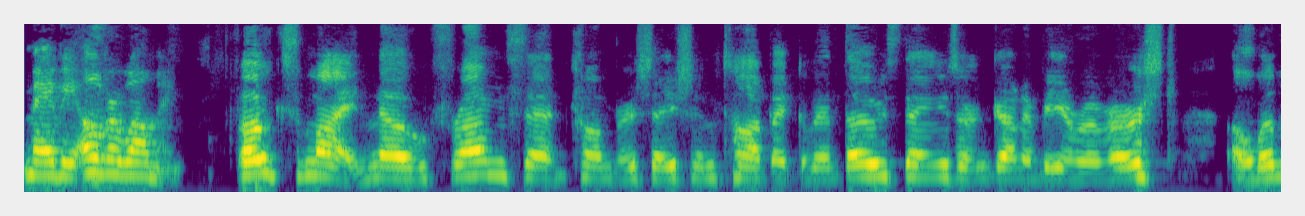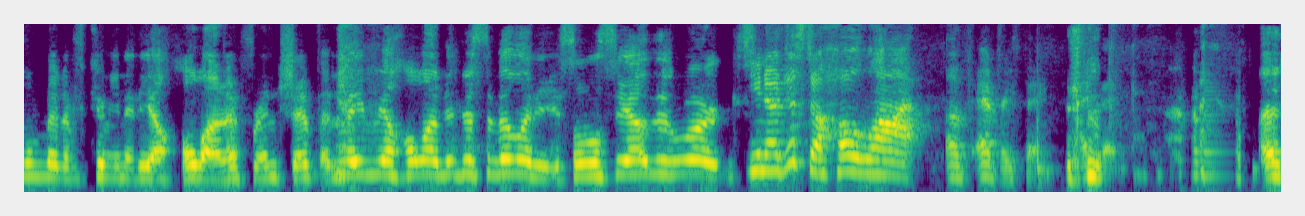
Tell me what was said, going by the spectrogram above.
may be overwhelming. Folks might know from said conversation topic that those things are going to be reversed. A little bit of community, a whole lot of friendship, and maybe a whole lot of disability. So we'll see how this works. You know, just a whole lot of everything, I think. I,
